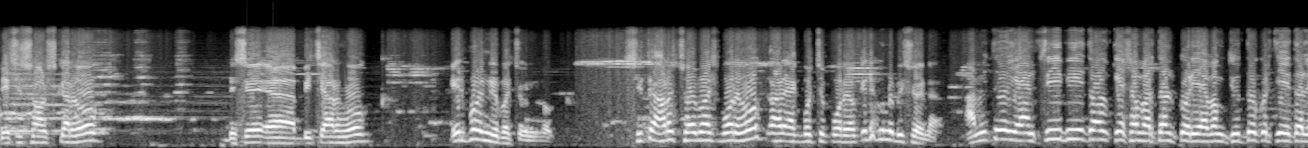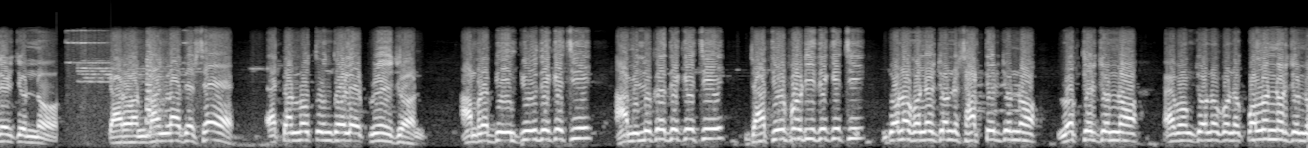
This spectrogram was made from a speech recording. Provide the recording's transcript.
দেশে সংস্কার হোক দেশে আহ, বিচার হোক এরপরে নির্বাচন হোক। সেটা আরও ছয় মাস পরে হোক আর এক বছর পরে হোক এটা কোনো বিষয় না। আমি তো এনসিবি দলকে সমর্থন করি এবং যুদ্ধ করছি এই দলের জন্য। কারণ বাংলাদেশে একটা নতুন দলের প্রয়োজন। আমরা বিএনপিও দেখেছি আমি লোকে দেখেছি জাতীয় পার্টি দেখেছি জনগণের জন্য স্বার্থের জন্য লক্ষ্যের জন্য এবং জনগণের কল্যাণের জন্য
